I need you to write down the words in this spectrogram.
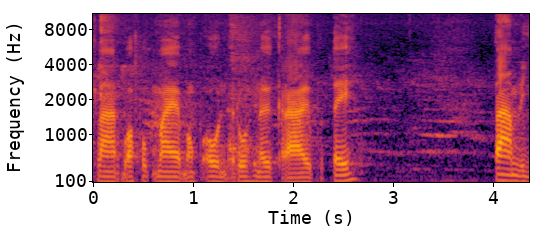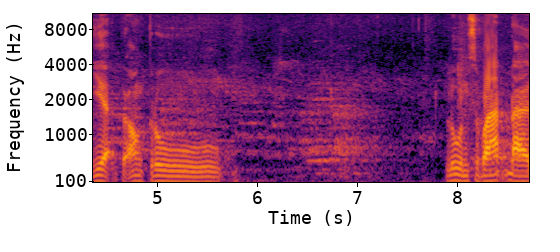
ថ្លារបស់ពុកម៉ែបងប្អូនដែលរស់នៅក្រៅប្រទេសតាមរយៈព្រះអង្គគ្រូលួនសវ៉ាតដែល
